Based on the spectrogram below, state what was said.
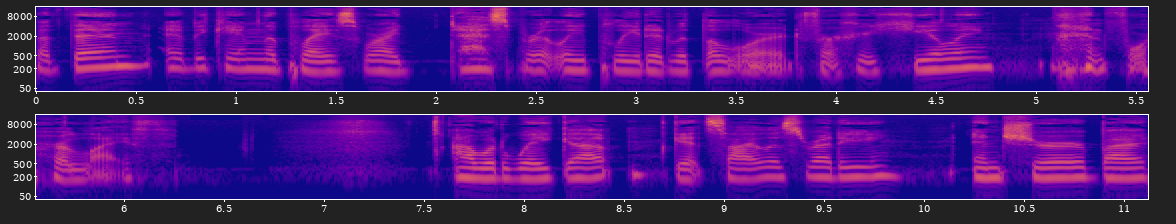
But then it became the place where I desperately pleaded with the Lord for her healing and for her life. I would wake up, get Silas ready, ensure by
